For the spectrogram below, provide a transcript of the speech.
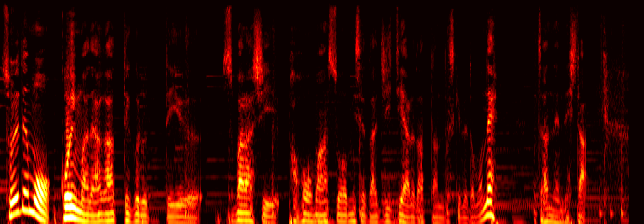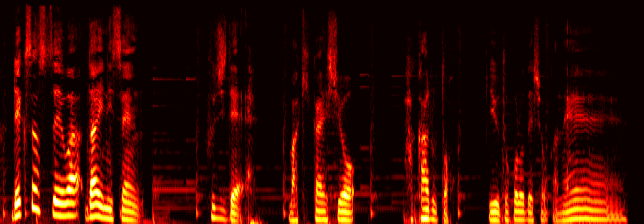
それでも5位まで上がってくるっていう素晴らしいパフォーマンスを見せた GTR だったんですけれどもね。残念でした。レクサス勢は第2戦、富士で巻き返しを図るというところでしょうかね。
